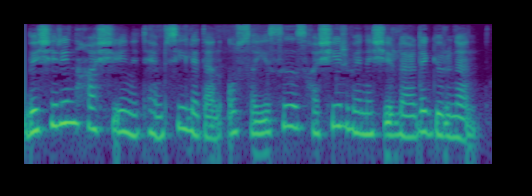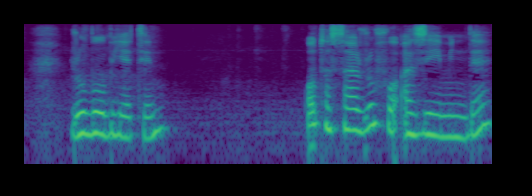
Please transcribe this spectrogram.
beşerin haşrini temsil eden o sayısız haşir ve neşirlerde görünen rububiyetin, o tasarrufu aziminde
